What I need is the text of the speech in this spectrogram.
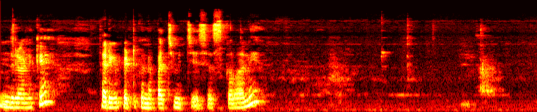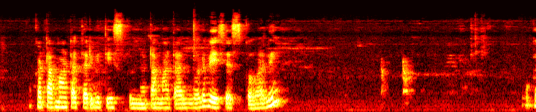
ఇందులోనికి తరిగి పెట్టుకున్న పచ్చిమిర్చి వేసేసుకోవాలి. ఒక టమాటా తరిగి తీసుకున్న టమాటాని కూడా వేసేసుకోవాలి. ఒక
